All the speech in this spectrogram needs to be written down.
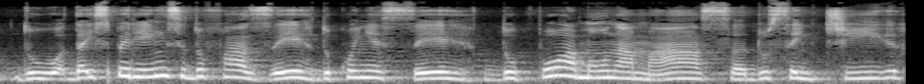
do, da experiência do fazer, do conhecer, do pôr a mão na massa, do sentir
